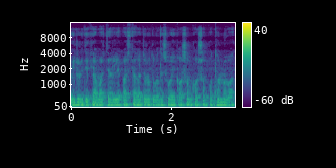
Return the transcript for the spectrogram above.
ভিডিওটি দেখে আমার চ্যানেলে পাশে থাকার জন্য তোমাদের সবাইকে অসংখ্য অসংখ্য ধন্যবাদ।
